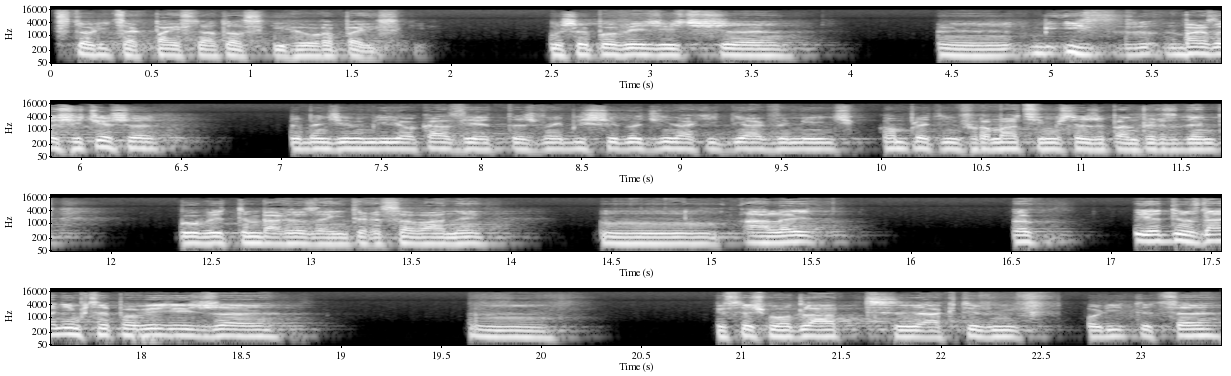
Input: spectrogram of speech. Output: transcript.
stolicach państw natowskich, europejskich. Muszę powiedzieć, że i bardzo się cieszę, że będziemy mieli okazję też w najbliższych godzinach i dniach wymienić komplet informacji. Myślę, że pan prezydent byłby tym bardzo zainteresowany. Mm, ale no, jednym zdaniem chcę powiedzieć, że mm, jesteśmy od lat aktywni w polityce.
